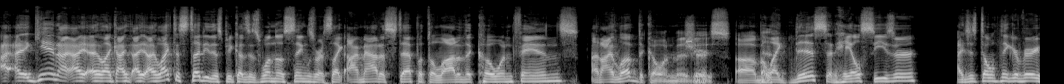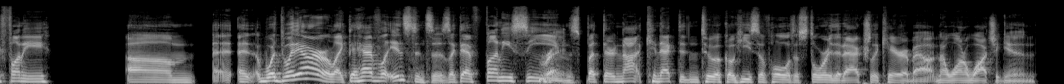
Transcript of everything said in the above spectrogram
I, again, I, I like I, I like to study this because it's one of those things where it's like I'm out of step with a lot of the Coen fans, and I love the Coen movies. Uh, but Yeah. like this and Hail Caesar, I just don't think are very funny. Um, and, and what they are like, they have instances, like they have funny scenes, Right. but they're not connected into a cohesive whole with a story that I actually care about and I want to watch again.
